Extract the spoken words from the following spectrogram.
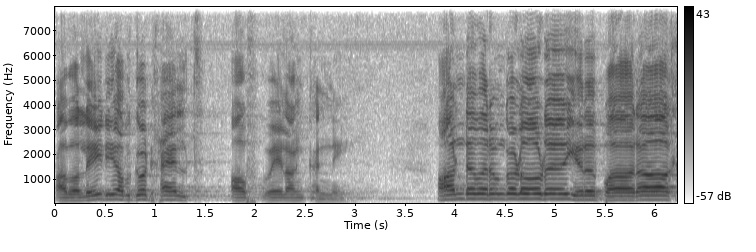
mother, lady of good health of of Velankanni. ஆண்டவர் உங்களோடு இருப்பாராக.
